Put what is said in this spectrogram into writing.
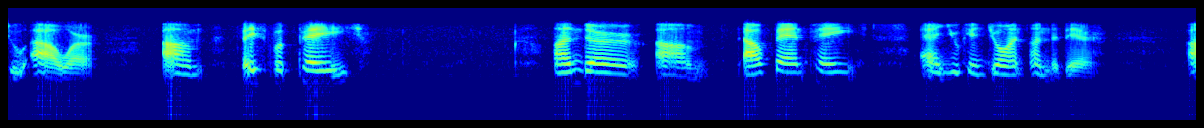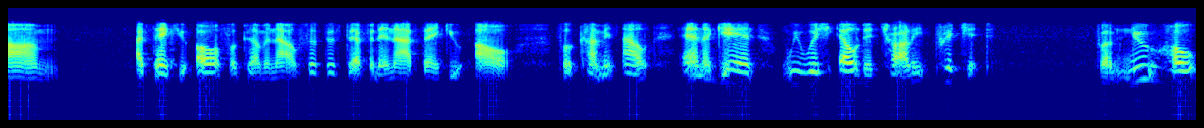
to our um, Facebook page under um, our fan page, and you can join under there. Um, I thank you all for coming out. Sister Stephanie and I thank you all for coming out. And again, we wish Elder Charlie Pritchett from New Hope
